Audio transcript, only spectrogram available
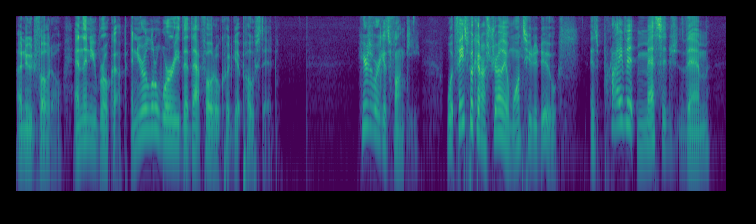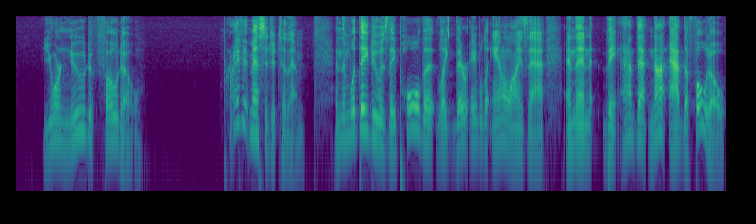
a nude photo, and then you broke up, and you're a little worried that that photo could get posted. Here's where it gets funky. What Facebook in Australia wants you to do is private message them your nude photo. Private message it to them. And then what they do is they pull the, like, they're able to analyze that. And then they add that, not add the photo,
